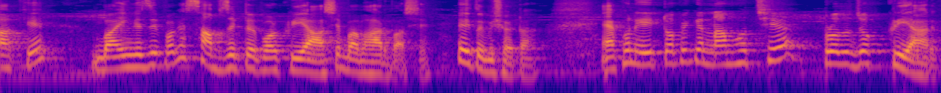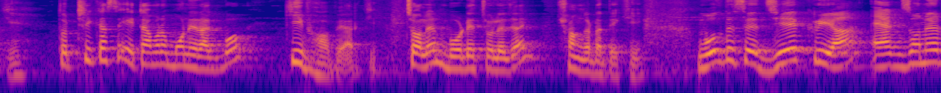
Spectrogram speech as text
বাক্যে বা ইংরেজির পরে সাবজেক্টের পর ক্রিয়া আসে বা ভার্ব আসে। এই তো বিষয়টা। এখন এই টপিকের নাম হচ্ছে প্রযোজক ক্রিয়া আর কি। তো ঠিক আছে, এটা আমরা মনে রাখব কীভাবে আর কি। চলেন বোর্ডে চলে যাই, সংজ্ঞাটা দেখি। বলতেছে, যে ক্রিয়া একজনের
